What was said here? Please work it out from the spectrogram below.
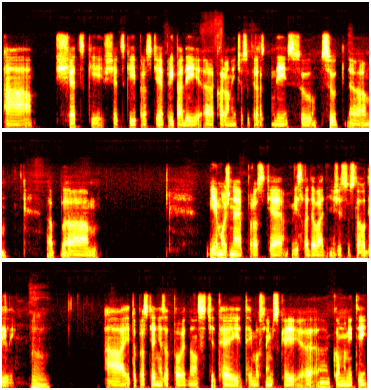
a všetky, všetky proste prípady uh, korony, čo sú teraz v Indii, sú, sú um, um, je možné proste vysledovať, že sú z toho díly. Hmm. A je to proste nezodpovednosť tej, tej moslimskej uh, komunity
